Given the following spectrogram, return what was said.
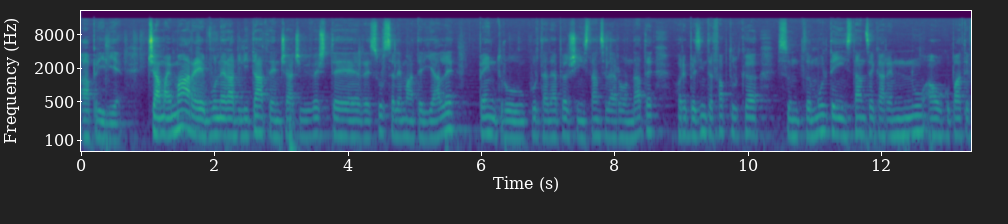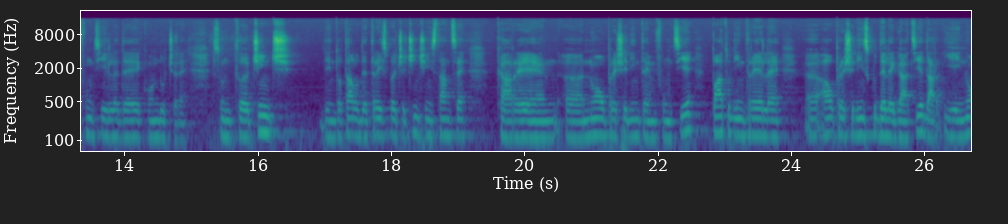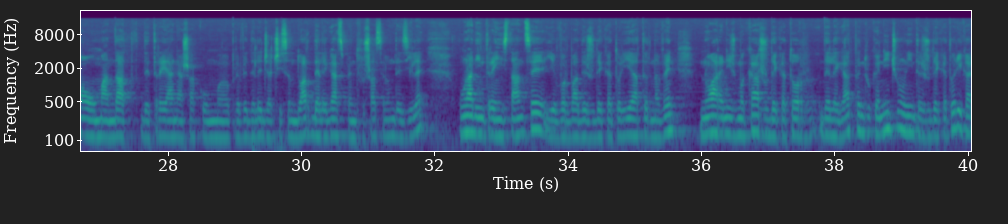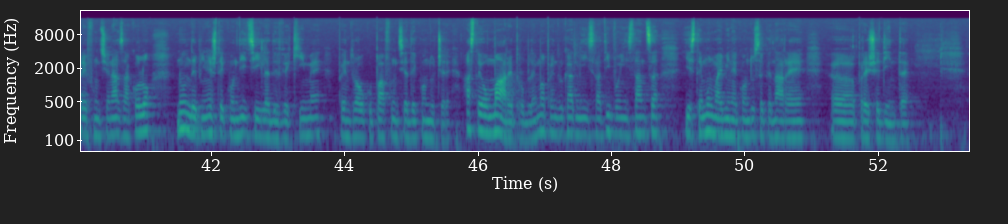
aprilie. Cea mai mare vulnerabilitate în ceea ce privește resursele materiale pentru Curtea de Apel și instanțele arondate o reprezintă faptul că sunt multe instanțe care nu au ocupate funcțiile de conducere. Sunt 5 din totalul de 13, 5 instanțe care uh, nu au președinte în funcție, patru dintre ele uh, au președinți cu delegație, dar ei nu au un mandat de trei ani, așa cum uh, prevede legea, ci sunt doar delegați pentru șase luni de zile. Una dintre instanțe, e vorba de judecătoria Târnăveni, nu are nici măcar judecător delegat, pentru că niciunul dintre judecătorii care funcționează acolo nu îndeplinește condițiile de vechime pentru a ocupa funcția de conducere. Asta e o mare problemă, pentru că administrativ o instanță este mult mai bine condusă când are uh, președinte.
